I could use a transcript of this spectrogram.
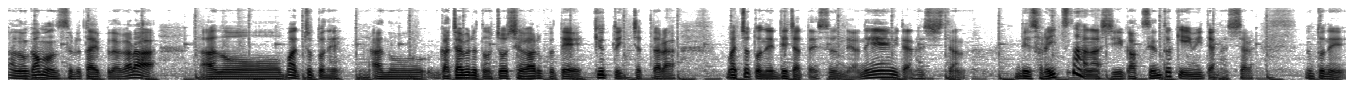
あの我慢するタイプだからあのー、まあちょっとねあのー、ガチャベルトの調子が悪くてギュッといっちゃったらまあちょっとね出ちゃったりするんだよねみたいな話してたの。でそれいつの話？学生の時？みたいな話したらほんとね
